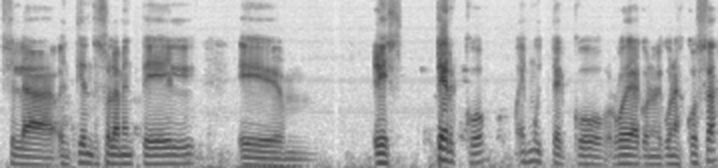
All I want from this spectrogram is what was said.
se la entiende solamente él, eh, es terco, es muy terco Rueda con algunas cosas,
